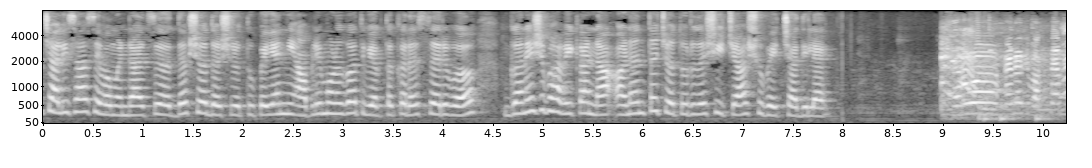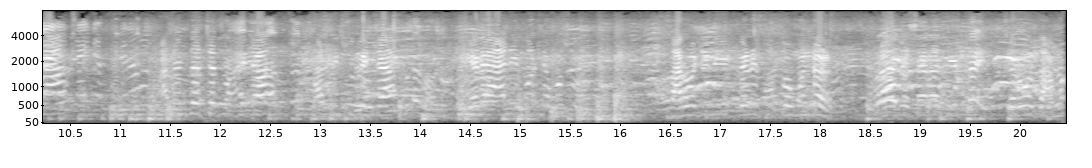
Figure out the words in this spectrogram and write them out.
हनुमान चालिसा सेवा मंडळाचे अध्यक्ष दशरथ तुपे यांनी आपले मनोगत व्यक्त करत सर्व गणेश भाविकांना अनंत चतुर्दशीच्या शुभेच्छा दिल्या. सर्व गणेश भक्तांना अनंत चतुर्थीच्या हार्दिक शुभेच्छा. गेल्या अनेक वर्षापासून सार्वजनिक गणेश उत्सव मंडळ राज्य शहरातील सर्व धाम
